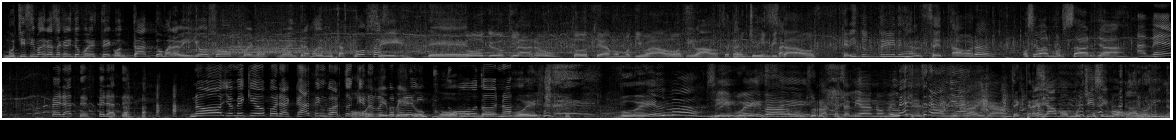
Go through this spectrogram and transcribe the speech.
muchísimas gracias, Carito, por este contacto maravilloso. Bueno, nos enteramos de muchas cosas. Sí. De Todo quedó claro, todos quedamos motivados. motivados. Muchos invitados. Carito, ¿tú te vienes al set ahora? O se va a almorzar ya. A ver, espérate, espérate. No, yo me quedo por acá, tengo harto, quiero Oye, recorrer el pero ¿cómo instituto, no? no. vuel- ¿Vuelva? Sí, vuelva. Un churrasco italiano me, Me interesa que traiga. Te extrañamos muchísimo. Carolina.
